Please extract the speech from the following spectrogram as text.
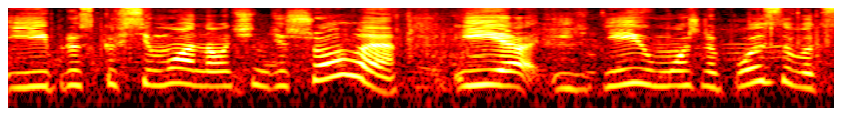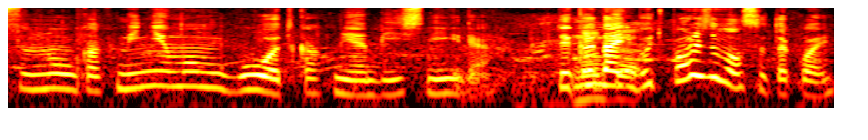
и плюс ко всему она очень дешевая, и, ею можно пользоваться, ну, как минимум год, как мне объяснили. Ты Ну когда-нибудь пользовался такой?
